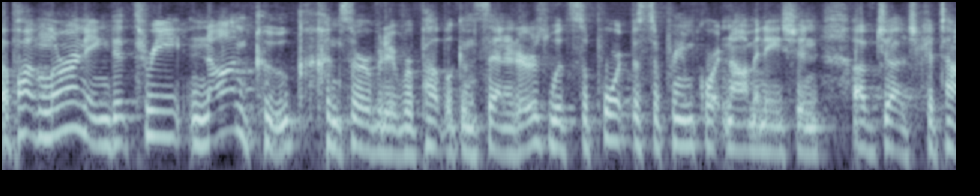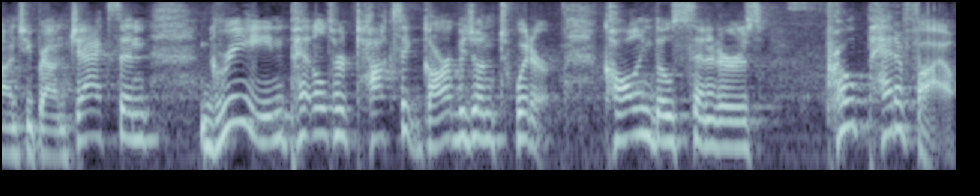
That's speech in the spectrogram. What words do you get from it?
Upon learning that three non-kook conservative Republican senators would support the Supreme Court nomination of Judge Ketanji Brown Jackson, Greene peddled her toxic garbage on Twitter, calling those senators pro-pedophile.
